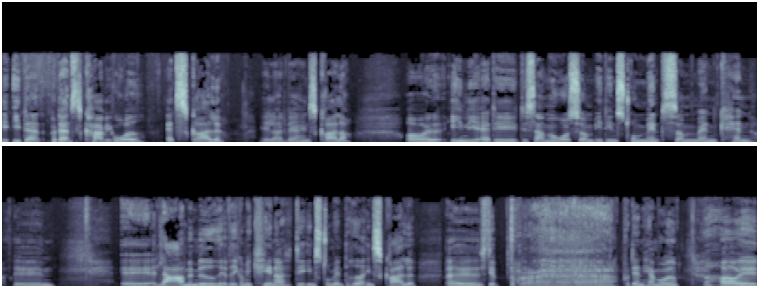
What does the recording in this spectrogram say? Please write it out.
I, i dan på dansk har vi ordet at skralde, eller at være en skralder. Og egentlig er det det samme ord som et instrument, som man kan øh, øh, larme med. Jeg ved ikke, om I kender det instrument, der hedder en skralde. Øh, siger på den her måde. Og øh,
